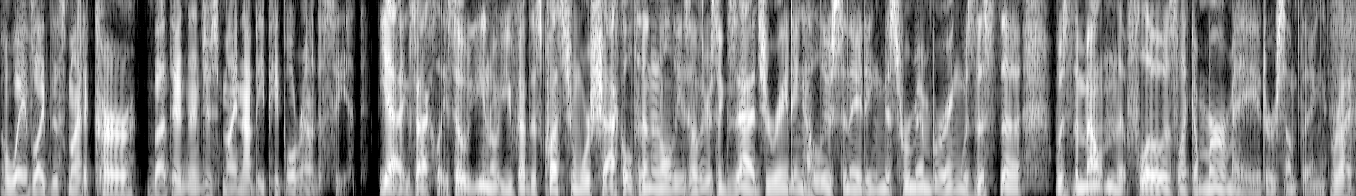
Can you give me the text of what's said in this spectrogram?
a wave like this might occur, but there then just might not be people around to see it. Yeah, exactly. So, you know, you've got this question were Shackleton and all these others exaggerating, hallucinating, misremembering? Was this the was the mountain that flows like a mermaid or something? Right.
